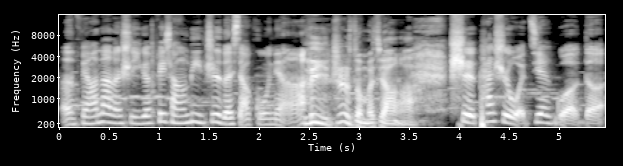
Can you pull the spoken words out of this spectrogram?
嗯、菲奥娜呢是一个非常励志的小姑娘啊，励志怎么讲啊？是她是我见过的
